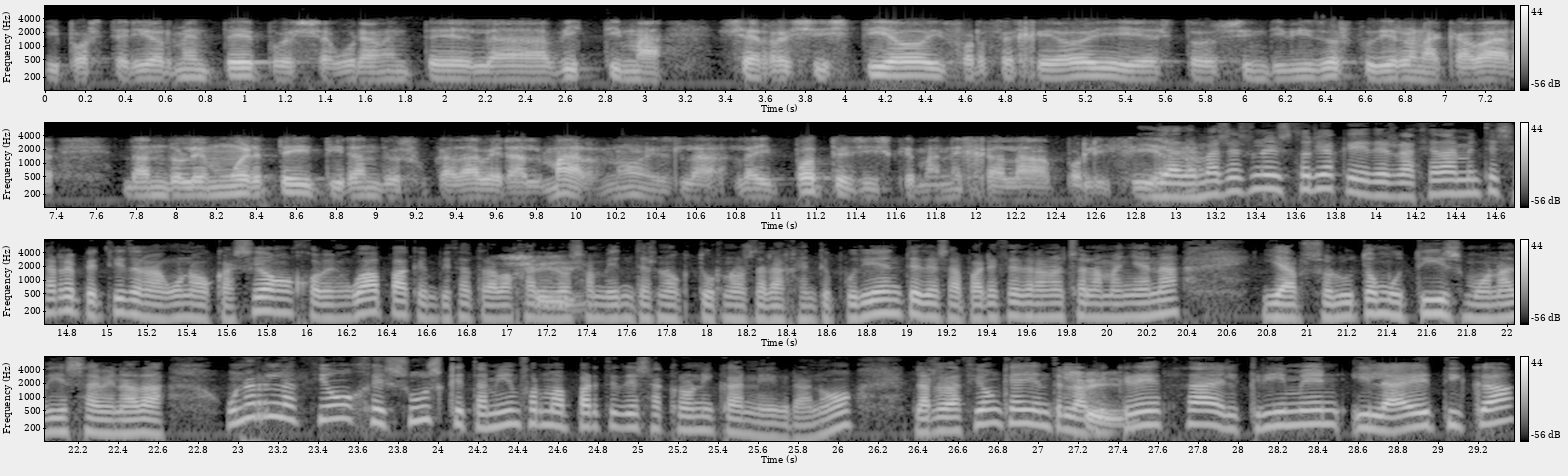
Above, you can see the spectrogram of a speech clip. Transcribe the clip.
y posteriormente pues seguramente la víctima se resistió y forcejeó y estos individuos pudieron acabar dándole muerte y tirando su cadáver al mar, ¿no? Es la, hipótesis que maneja la policía. Y además es una historia que desgraciadamente se ha repetido en alguna ocasión, joven guapa que empieza a trabajar en los ambientes nocturnos de la gente pudiente, desaparece de la noche a la mañana y absoluto mutismo, nadie sabe nada. Una relación, Jesús, que también forma parte de esa crónica negra, ¿no? La relación que hay entre la Sí. riqueza, el crimen y la ética,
